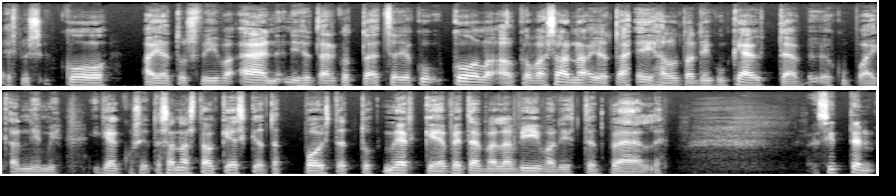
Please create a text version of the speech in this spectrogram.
Esimerkiksi K ajatusviiva ään, niin se tarkoittaa, että se on joku koolla alkava sana, jota ei haluta niin kuin käyttää, joku paikan nimi. Ikään kuin siitä sanasta on keskeltä poistettu merkkejä vetämällä viiva niiden päälle. Sitten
